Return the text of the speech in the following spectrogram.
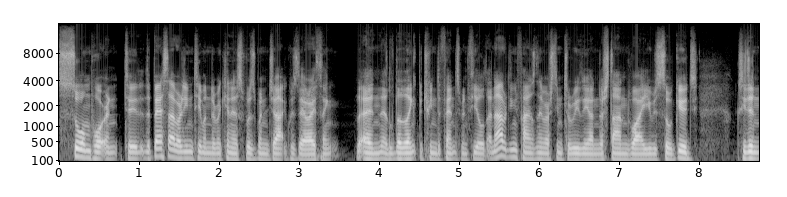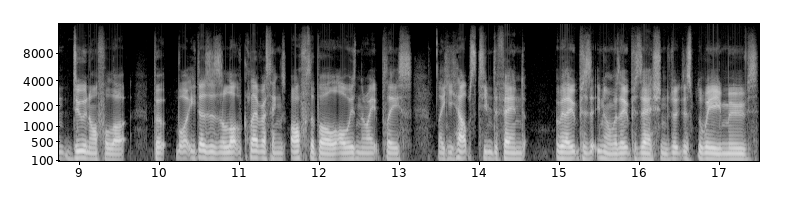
so important to the best Aberdeen team under McInnes was when Jack was there. I think and the link between defence and midfield. And Aberdeen fans never seem to really understand why he was so good because he didn't do an awful lot. But what he does is a lot of clever things off the ball, always in the right place. Like he helps team defend without you know without possession, just the way he moves,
